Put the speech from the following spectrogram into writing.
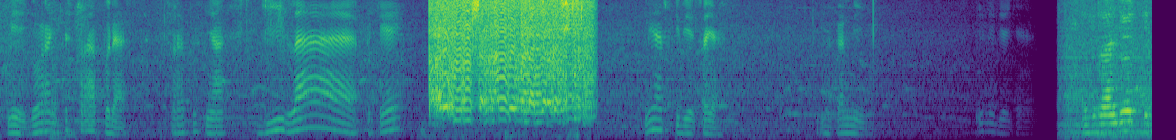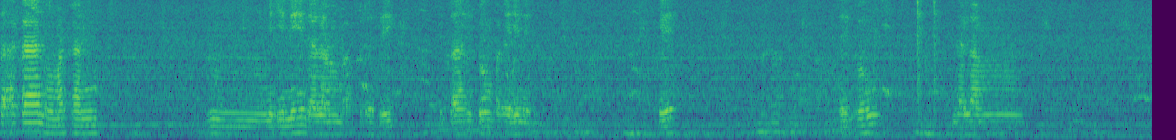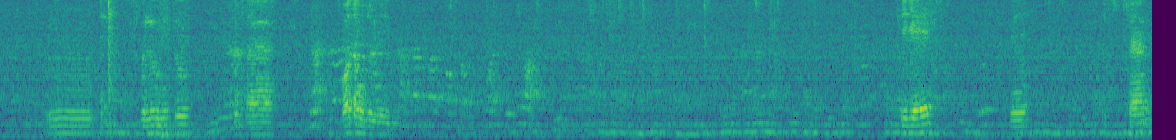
Nih goreng ekstra pedas. 100 nya gila oke? Okay? lihat video saya. Makan mie. Ini dia guys. Lanjut lanjut. Kita akan memakan hmm, mie ini dalam berapa detik. Kita hitung pakai ini. Oke? okay? Hitung dalam hmm, eh sebelum itu kita potong dulu ini. Oke okay guys ini masukkan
